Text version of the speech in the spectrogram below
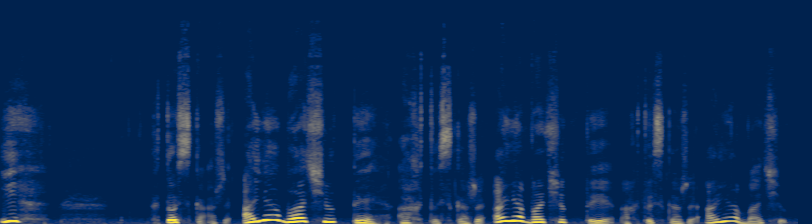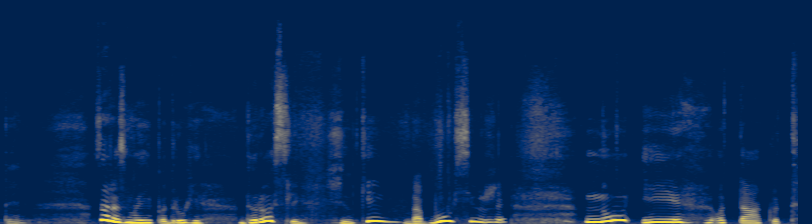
І хтось каже, а я бачу те, а хтось каже, а я бачу те, а хтось каже, а я бачу те. Зараз мої подруги дорослі, жінки, бабусі вже. Ну і отак от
